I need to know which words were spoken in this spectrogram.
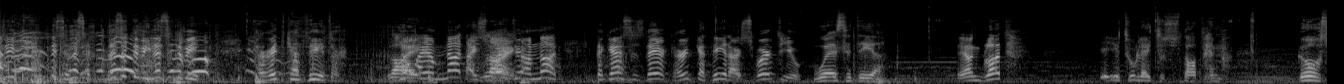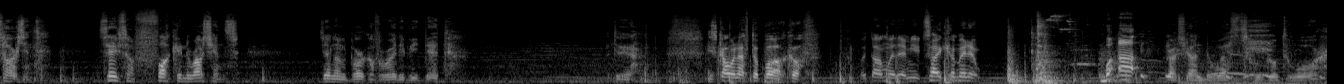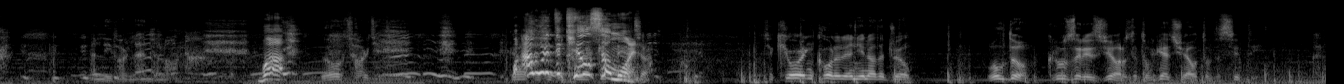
Listen, listen, listen to me, listen to me! Carrot catheter. Lie. No, I am not, I swear Lie. to you, I'm not. The gas is there, Carrot catheter, I swear to you. Where's Hadir? Young blood, you're too late to stop him. Go, Sergeant. Save some fucking Russians. General Barkov already be dead. Dear. He's going after Barkov. We're done with him. You take a minute. Wha- Uh, Russia and the West will go to war and leave our land alone. well, Go, Sergeant. I wanted to kill someone. Peter. Secure it and call it in, you know the drill. Will do. Cruiser is yours. It will get you out of the city.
